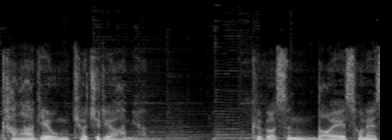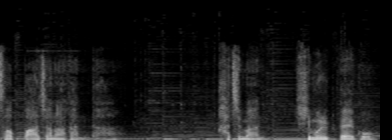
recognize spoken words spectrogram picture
강하게 움켜쥐려 하면 그것은 너의 손에서 빠져나간다. 하지만 힘을 빼고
